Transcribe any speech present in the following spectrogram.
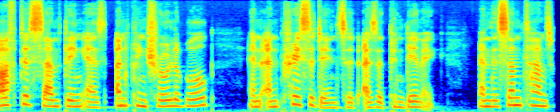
after something as uncontrollable and unprecedented as a pandemic, and the sometimes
